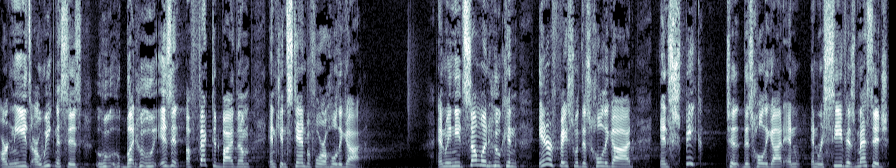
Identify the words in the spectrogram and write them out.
our needs, our weaknesses, who, but who isn't affected by them and can stand before a holy God. And we need someone who can interface with this holy God and speak to this holy God and, and receive his message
